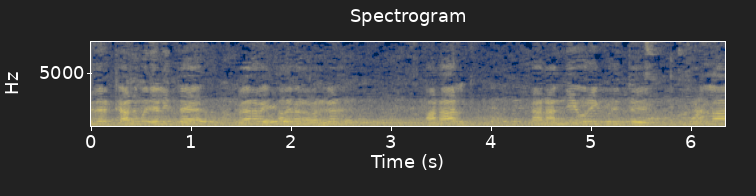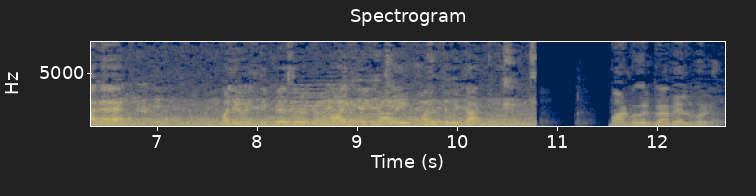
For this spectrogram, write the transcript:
இதற்கு அனுமதி அளித்த பேரவைத் தலைவர் அவர்கள் ஆனால் நான் அந்தியூரை குறித்து கூடுதலாக வலியுறுத்தி பேசுவதற்கான வாய்ப்பை காலை மறுத்துவிட்டார். மாண்புமிகு வேல்முருகன்.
